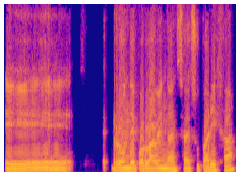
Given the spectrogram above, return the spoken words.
eh, ronde por la venganza de su pareja,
